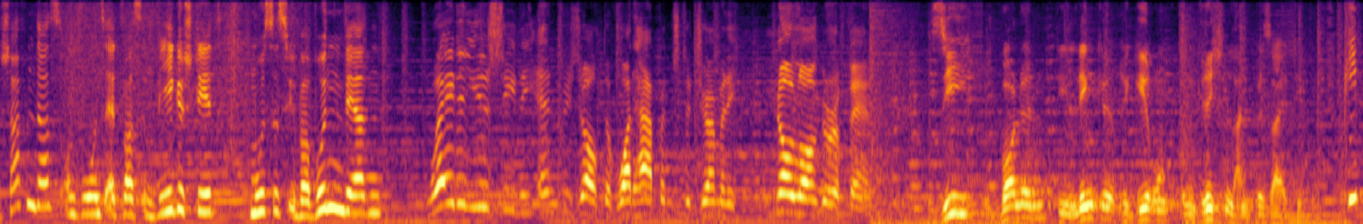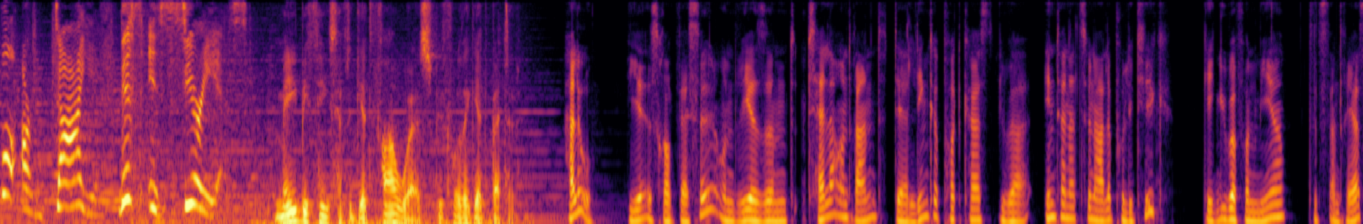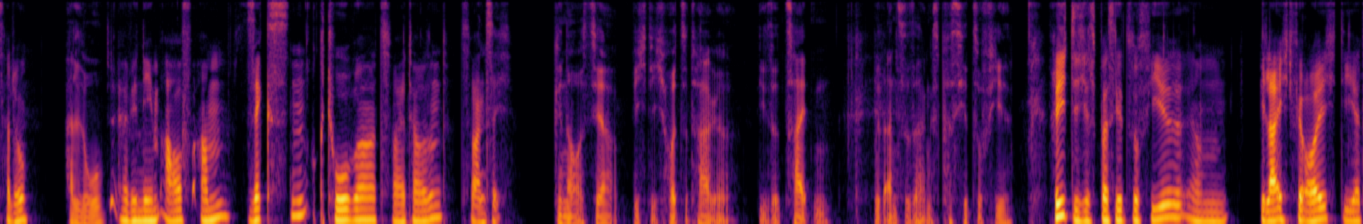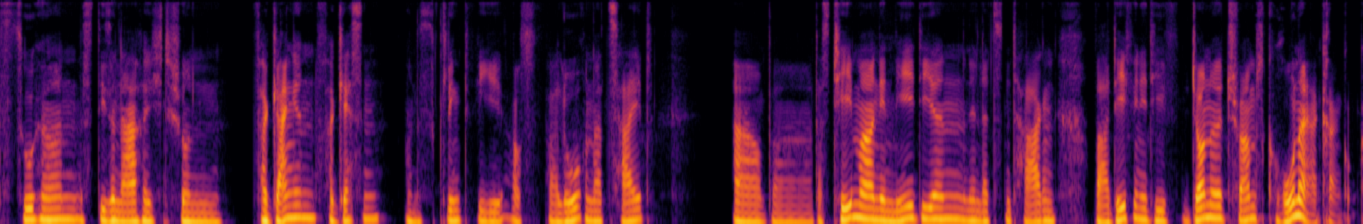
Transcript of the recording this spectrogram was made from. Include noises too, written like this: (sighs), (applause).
Wir schaffen das und wo uns etwas im Wege steht, muss es überwunden werden. Wait till you see the end result of what happens to Germany. No longer a fan. Sie wollen die linke Regierung in Griechenland beseitigen. People are dying. This is serious. Maybe things have to get far worse before they get better. Hallo, hier ist Rob Wessel und wir sind Teller und Rand, der linke Podcast über internationale Politik. Gegenüber von mir sitzt Andreas. Hallo. Hallo. Äh, Wir nehmen auf am 6. Oktober 2020. Genau, ist ja wichtig heutzutage, diese Zeiten mit anzusagen. Es passiert so viel. Richtig, es passiert so viel. Ähm, vielleicht für euch, die jetzt zuhören, ist diese Nachricht schon vergangen, vergessen und es klingt wie aus verlorener Zeit. Aber das Thema in den Medien in den letzten Tagen war definitiv Donald Trumps Corona-Erkrankung.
